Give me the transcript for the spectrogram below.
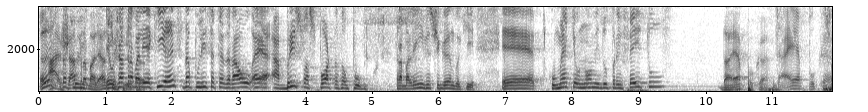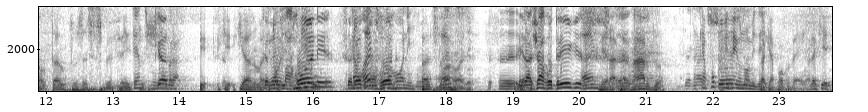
Antes ah, da já polícia, trabalhaste Eu já aqui, trabalhei né? aqui antes da Polícia Federal é, abrir suas portas ao público. Trabalhei investigando aqui. É, como é que é o nome do prefeito? Da época. Da época. São tantos esses prefeitos. Tento me lembrar. Que, que, que ano, mas... Fernando Marrone. Fernando Não, antes Marrone. do Marrone. Antes do Marrone. Uh, Irajá Rodrigues. Antes. Vira Bernardo. Daqui a pouco me veio o nome dele. Daqui a pouco vem. Olha aqui.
